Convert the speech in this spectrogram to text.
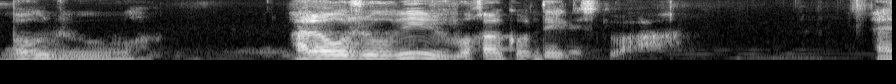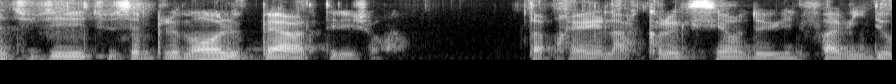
Bonjour. Alors aujourd'hui, je vais vous raconter une histoire, intitulée tout simplement Le Père Intelligent, d'après la collection de Une famille de.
